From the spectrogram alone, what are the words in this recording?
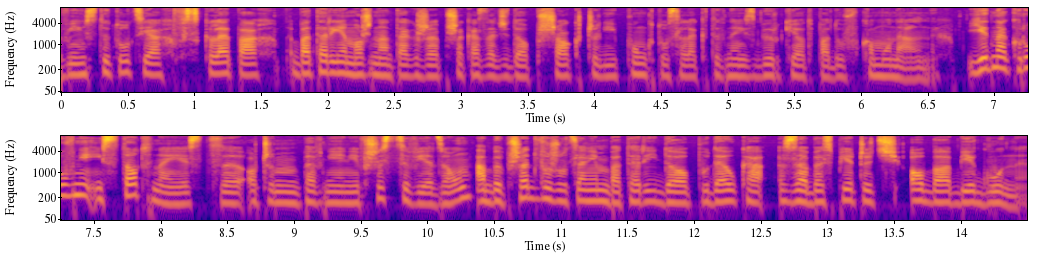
w instytucjach, w sklepach. Baterie można także przekazać do PSZOK, czyli punktu selektywnej zbiórki odpadów komunalnych. Jednak równie istotne jest, o czym pewnie nie wszyscy wiedzą, aby przed wyrzuceniem baterii do pudełka zabezpieczyć oba bieguny.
